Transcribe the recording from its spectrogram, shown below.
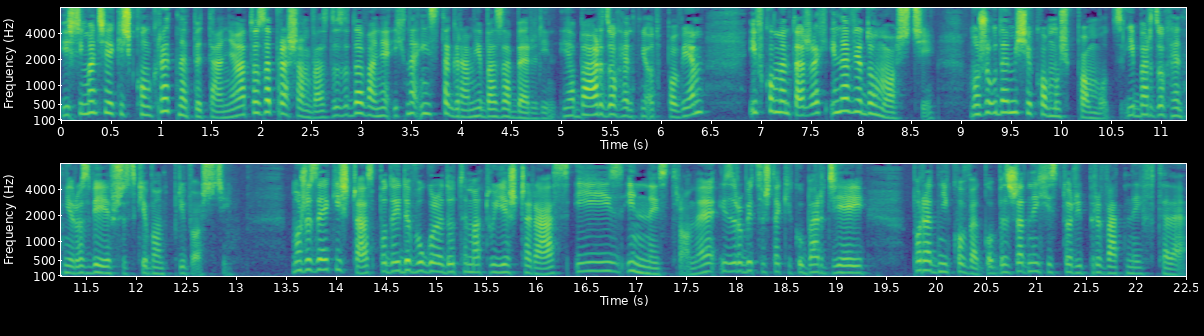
Jeśli macie jakieś konkretne pytania, to zapraszam Was do zadawania ich na Instagramie Baza Berlin. Ja bardzo chętnie odpowiem i w komentarzach, i na wiadomości. Może uda mi się komuś pomóc i bardzo chętnie rozwieję wszystkie wątpliwości. Może za jakiś czas podejdę w ogóle do tematu jeszcze raz i z innej strony i zrobię coś takiego bardziej poradnikowego, bez żadnej historii prywatnej w tle.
